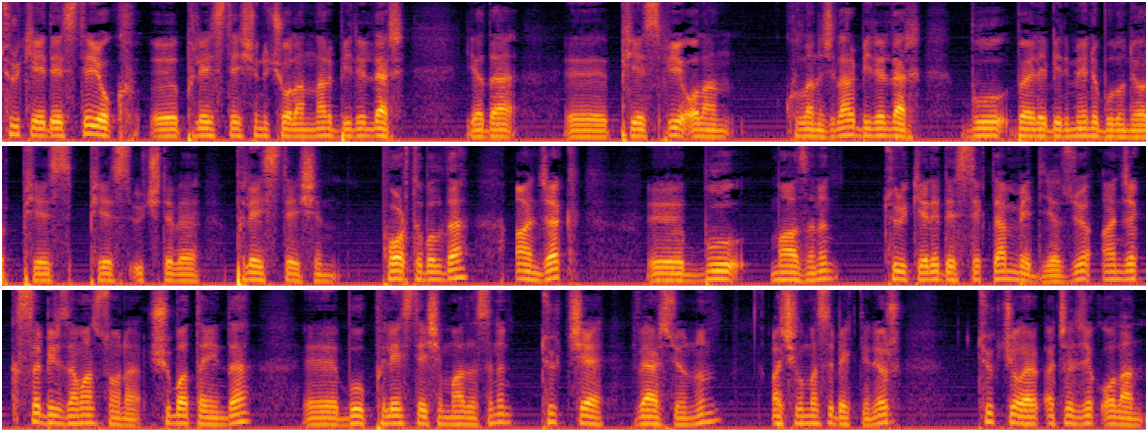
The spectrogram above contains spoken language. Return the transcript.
Türkiye desteği yok. E, PlayStation 3 olanlar bilirler ya da e, PSP olan kullanıcılar bilirler. Bu böyle bir menü bulunuyor PS PS3'te ve PlayStation Portable'da. Ancak e, bu mağazanın Türkiye'de desteklenmedi yazıyor. Ancak kısa bir zaman sonra Şubat ayında e, bu PlayStation mağazasının Türkçe versiyonunun açılması bekleniyor. Türkçe olarak açılacak olan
